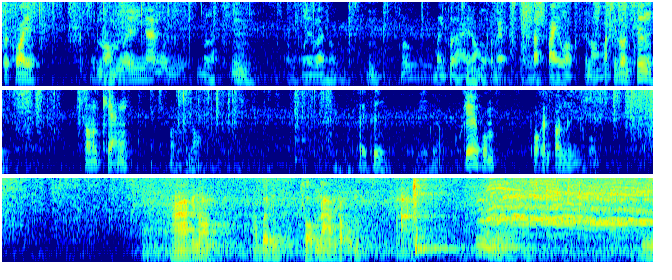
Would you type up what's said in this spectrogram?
ค่อยหนอมไปงานหมดนี้มาละๆอืม เอาไว้บ้านน้องอืมไม่เผื่อพี่น้องคนตัดไปออกพี่น้องมันสิหล่นซึ่งตอนมันแข็งมันพี่น้องใส่ซึ่งนี่พี่น้องโอเคครับผมพอกันตอนหนึ่งครับผมฮาพี่น้องมาเบิ้งโฉมน้ำครับผมจุ๊บอืมนี่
